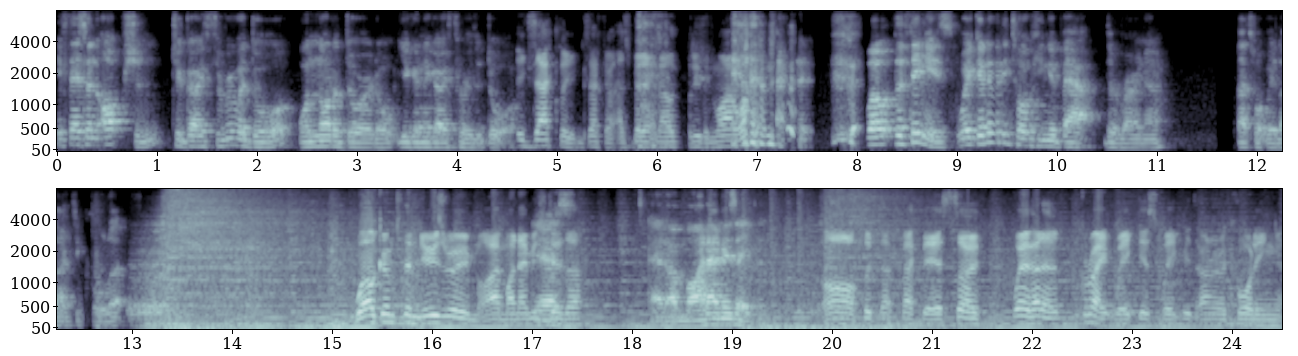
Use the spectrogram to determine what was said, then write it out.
if there's an option to go through a door or not a door at all, you're going to go through the door. exactly, exactly. That's better analogy than my one. well, the thing is, we're going to be talking about the Rona. That's what we like to call it. Welcome to the newsroom. Hi, my name is Yes. Jezza. And uh, my name is Ethan. Oh, flip that back there. So we've had a great week this week with only recording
